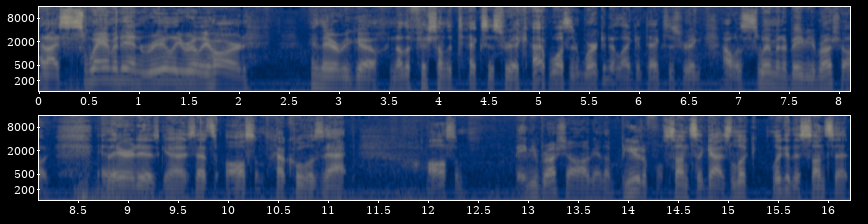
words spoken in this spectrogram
and I swam it in really, really hard. And there we go, another fish on the Texas rig. I wasn't working it like a Texas rig. I was swimming a baby brush hog. And there it is, guys. That's awesome. How cool is that? Awesome. Baby brush hog and the beautiful sunset. Guys, look look at this sunset.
